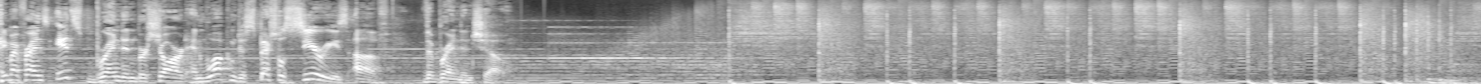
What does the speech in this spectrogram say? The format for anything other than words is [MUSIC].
Hey, my friends, it's Brendon Burchard, and welcome to special series of The Brendon Show.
